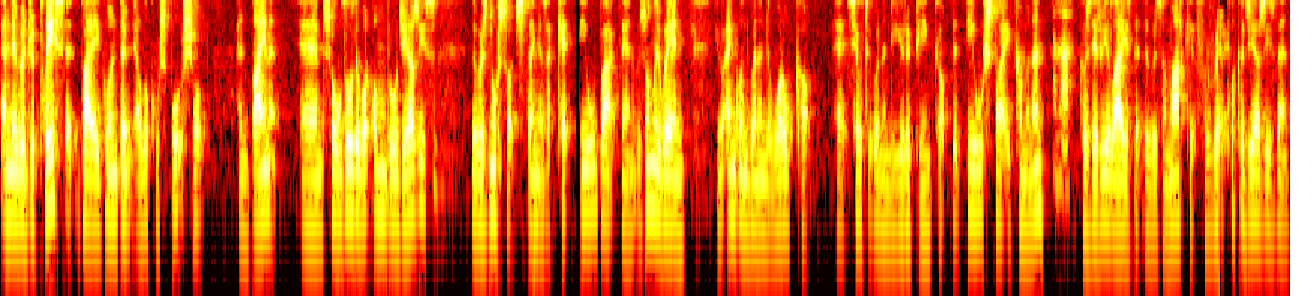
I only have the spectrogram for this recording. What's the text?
And they would replace it by going down to a local sports shop and buying it. Um, so although they were Umbro jerseys, mm -hmm. There was no such thing as a kit deal back then. It was only when you know England winning the World Cup uh, Celtic winning the European Cup that deals started coming in because uh -huh. they realised that there was a market for replica jerseys then.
